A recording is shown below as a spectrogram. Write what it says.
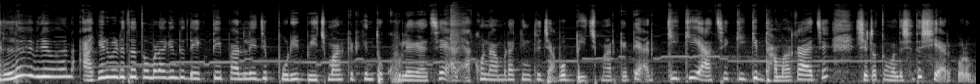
হ্যালো এভরিওয়ান আগের ভিডিওতে তোমরা কিন্তু দেখতেই পারলে যে পুরীর বিচ মার্কেট কিন্তু খুলে গেছে। আর এখন আমরা কিন্তু যাব বিচ মার্কেটে আর কি কি আছে, কি কি ধামাকা আছে, সেটা তোমাদের সাথে শেয়ার করব।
